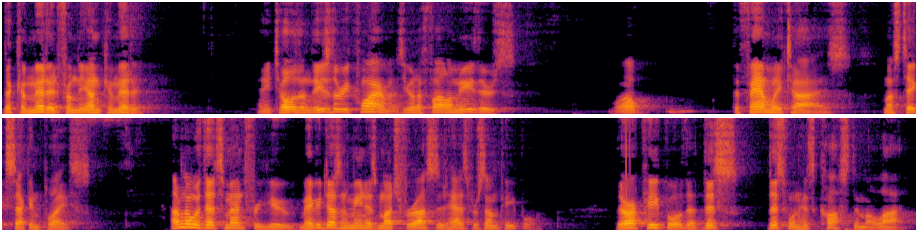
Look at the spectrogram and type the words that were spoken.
the committed from the uncommitted. And he told them, These are the requirements. You want to follow me? There's, well, the family ties must take second place. I don't know what that's meant for you. Maybe it doesn't mean as much for us as it has for some people. There are people that this, this one has cost them a lot.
